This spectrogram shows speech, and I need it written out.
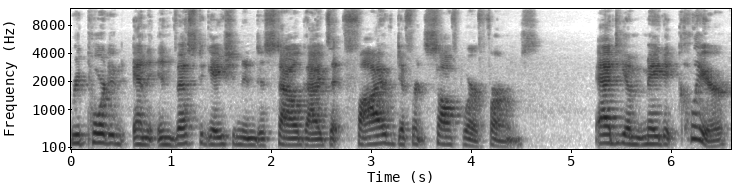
reported an investigation into style guides at five different software firms. Adya made it clear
